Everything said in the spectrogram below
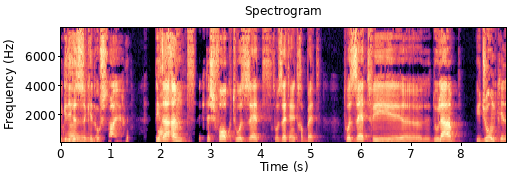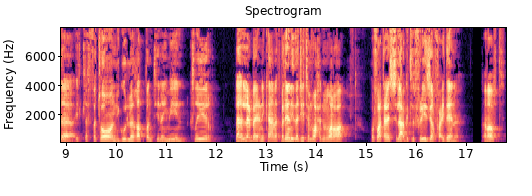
يقعد يهزه كذا وش صاير؟ إذا أنت اكتشفوك وتوزيت توزيت يعني تخبيت توزيت في دولاب يجون كذا يتلفتون يقول له غط أنت هنا يمين clear لا لا اللعبة يعني كانت بعدين إذا جيت من واحد من ورا ورفعت عليه السلاح قلت له freeze يرفع يدينه عرفت؟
